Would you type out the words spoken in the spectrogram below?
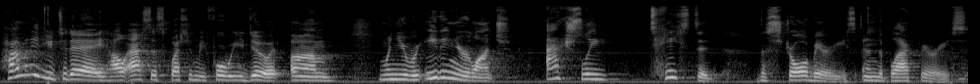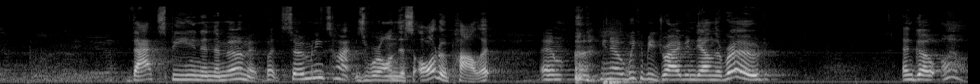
How many of you today, I'll ask this question before we do it, um, when you were eating your lunch, actually tasted the strawberries and the blackberries? That's being in the moment. But so many times we're on this autopilot, and you know, we could be driving down the road and go, oh,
